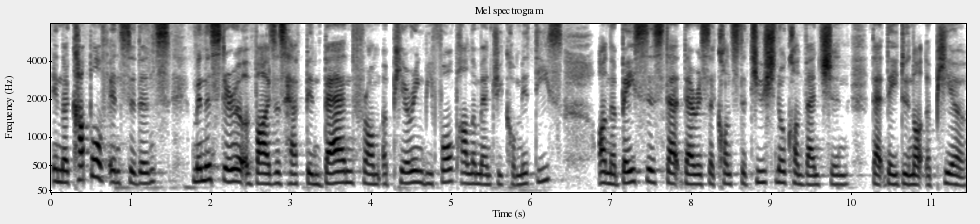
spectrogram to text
In a couple of incidents, ministerial advisors have been banned from appearing before parliamentary committees on the basis that there is a constitutional convention that they do not appear.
